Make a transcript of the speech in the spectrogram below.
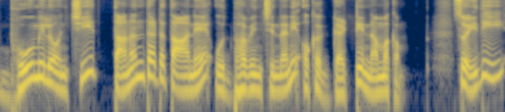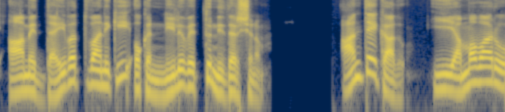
భూమిలోంచి తనంతట తానే ఉద్భవించిందని ఒక గట్టి నమ్మకం. సో ఇది ఆమె దైవత్వానికి ఒక నిలువెత్తు నిదర్శనం. అంతేకాదు ఈ అమ్మవారు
